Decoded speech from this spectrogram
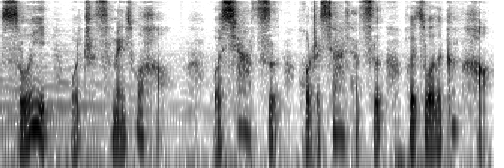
所以我这次没做好，我下次或者下下次会做得更好。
